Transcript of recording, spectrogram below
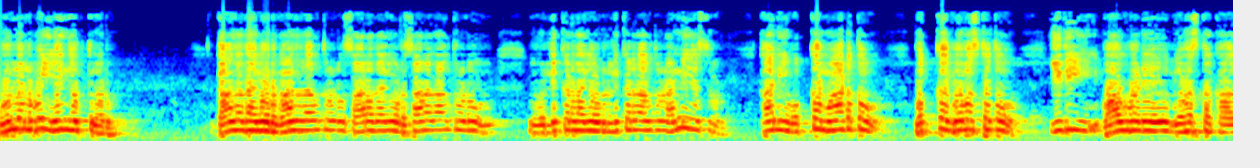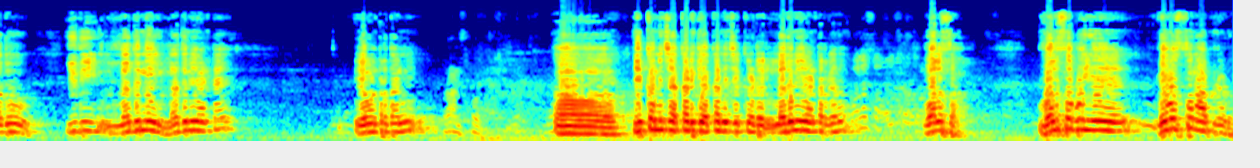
ఊళ్ళలో పోయి ఏం చెప్తున్నారు? గాంజా తాగేవాడు గాంజా తాగుతున్నాడు సారా తాగేవాడు సారా తాగుతున్నాడు లిక్కర్ తాగేవాడు లిక్కర్ తాగుతున్నాడు అన్ని చేస్తున్నాడు. కానీ ఒక్క మాటతో ఒక్క వ్యవస్థతో ఇది బాగుపడే వ్యవస్థ కాదు. ఇది లదిని లదిని అంటే ఏమంటారు దాన్ని? ఇక్కడి నుంచి అక్కడికి ఎక్కడి నుంచి ఇక్కడ లదిని అంటారు కదా? వలస. వలస పోయే వ్యవస్థను ఆపినాడు.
